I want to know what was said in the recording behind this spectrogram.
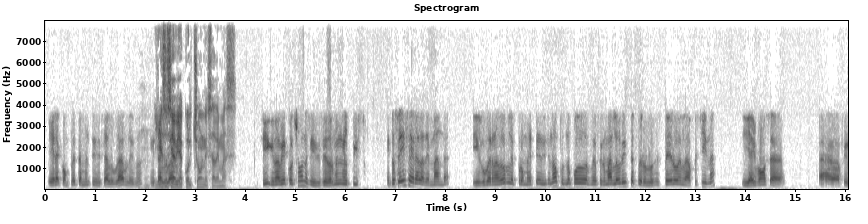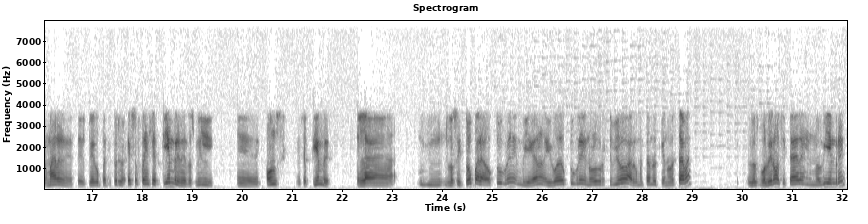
era completamente insaludable, ¿no? Y eso sí había colchones además. Sí, que no había colchones y se duermen en el piso. Entonces esa era la demanda y el gobernador le promete, dice, no, pues no puedo reafirmarlo ahorita, pero los espero en la oficina y ahí vamos a, a firmar este, el pliego petitorio. Eso fue en septiembre de 2011, en septiembre. La mm, lo citó para octubre, llegaron, llegó de octubre, no lo recibió, argumentando que no estaba. Los volvieron a citar en noviembre,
